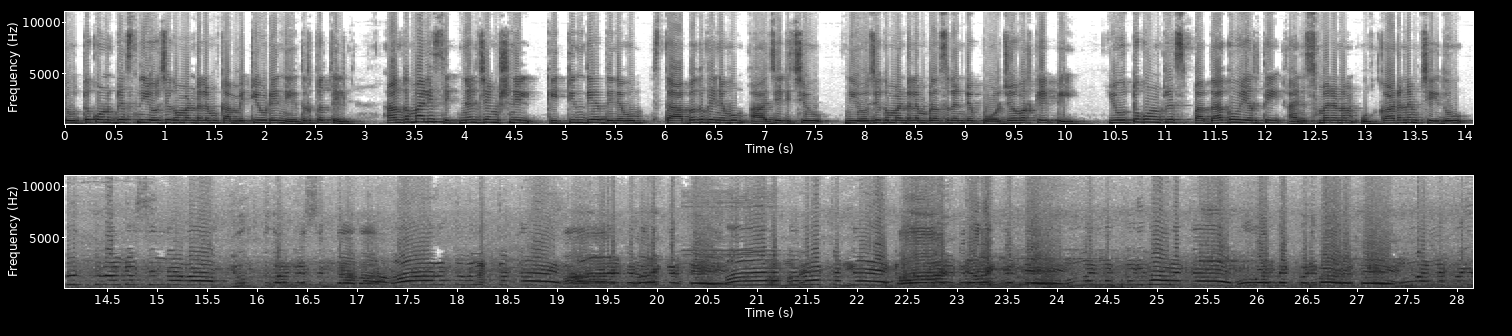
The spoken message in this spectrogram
യൂത്ത് കോൺഗ്രസ് നിയോജകമണ്ഡലം കമ്മിറ്റിയുടെ നേതൃത്വത്തിൽ അങ്കമാലി സിഗ്നൽ ജംഗ്ഷനിൽ കിറ്റ് ഇന്ത്യ ദിനവും സ്ഥാപക ദിനവും ആചരിച്ചു. നിയോജകമണ്ഡലം പ്രസിഡന്റ് പോൾ ജോവർ കെ പി യൂത്ത് കോൺഗ്രസ് പതാക ഉയർത്തി അനുസ്മരണം ഉദ്ഘാടനം ചെയ്തു. ഭാരത് വരക്കട്ടെ ഭാരത് വരക്കട്ടെ ഭാരത് വരക്കട്ടെ ഭാരത് മൂവർണക്കൊടി മൂവർണക്കൊടി മൂവർണക്കൊടി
